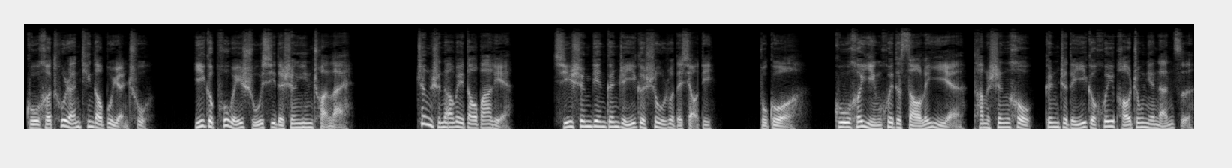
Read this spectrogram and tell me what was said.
古河突然听到不远处一个颇为熟悉的声音传来，正是那位刀疤脸，其身边跟着一个瘦弱的小弟。不过，古河隐晦的扫了一眼他们身后跟着的一个灰袍中年男子。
